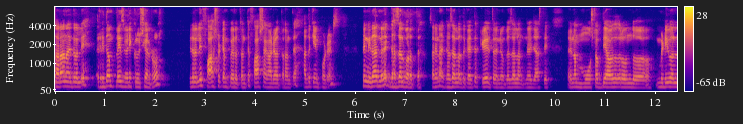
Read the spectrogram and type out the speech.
tarana ಇದರಲ್ಲಿ rhythm plays very crucial role ಇದರಲ್ಲಿ ಫಾಸ್ಟ್ ಟೆಂಪೋ ಇರುತ್ತಂತೆ ಫಾಸ್ಟ್ ಆಗಿ ಹಾಡು ಹೇಳ್ತಾರಂತೆ ಅದಕ್ಕೆ ಇಂಪಾರ್ಟೆನ್ಸ್ ದೆನ್ ಇದಾದ್ಮೇಲೆ ಗಜಲ್ ಬರುತ್ತೆ. ಸರಿನಾ? ಗಜಲ್ ಅಂತ ಕರಿತಾರೆ, ಕೇಳಿರ್ತಾರೆ ನೀವು ಗಜಲ್ ಅಂತ ಜಾಸ್ತಿ. ನಮ್ಮ ಮೋಸ್ಟ್ ಆಫ್ ದಿ ಯಾವುದಾದ್ರೂ ಒಂದು medieval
